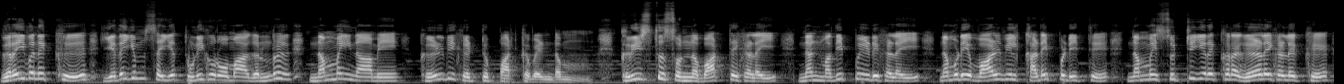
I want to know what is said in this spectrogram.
இறைவனுக்கு எதையும் செய்ய துணிகிறோமாக என்று நம்மை நாமே கேள்வி கேட்டு பார்க்க வேண்டும். கிறிஸ்து சொன்ன வார்த்தைகளை நன் மதிப்பீடுகளை நம்முடைய வாழ்வில் கடைப்பிடித்து நம்மை சுற்றியிருக்கிற ஏழைகளுக்கு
